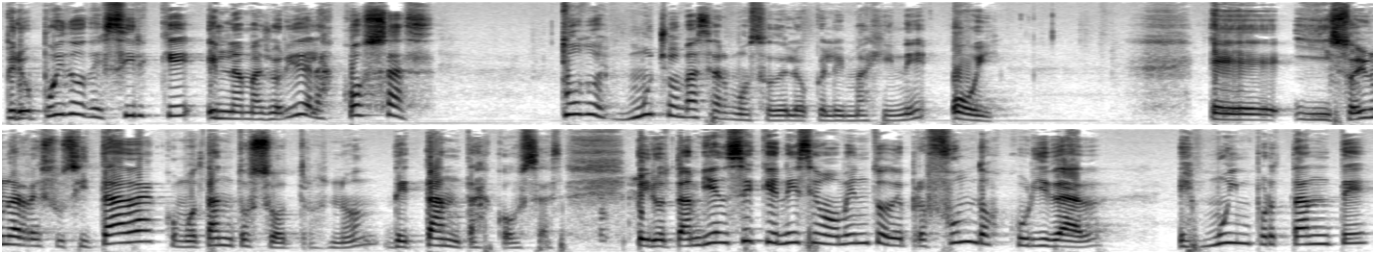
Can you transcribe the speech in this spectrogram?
Pero puedo decir que en la mayoría de las cosas, todo es mucho más hermoso de lo que lo imaginé hoy. Eh, y soy una resucitada como tantos otros, ¿no? De tantas cosas. Pero también sé que en ese momento de profunda oscuridad es muy importante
